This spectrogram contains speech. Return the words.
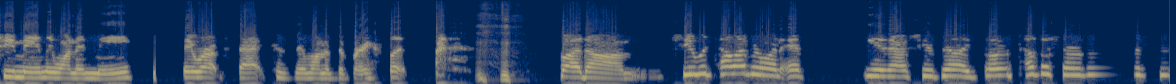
she mainly wanted me they were upset because they wanted the bracelet. But um she would tell everyone if you know she would be like go tell the service to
